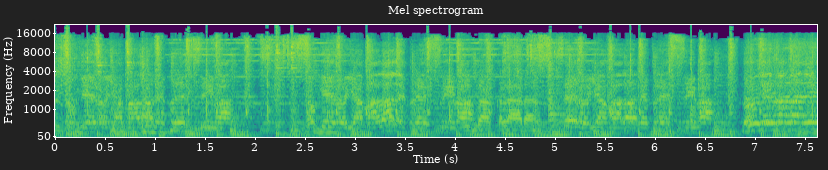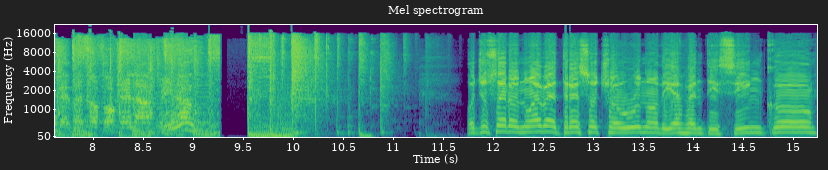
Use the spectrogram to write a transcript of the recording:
No quiero llamada depresiva. No quiero llamada depresiva. Está clara. Cero llamada depresiva. No quiero a nadie que me sofoque la vida. 809-381-1025,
